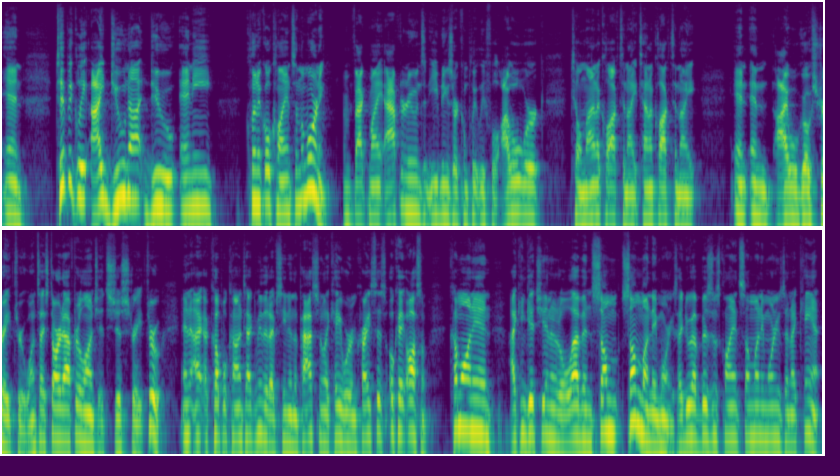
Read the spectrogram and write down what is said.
And typically, I do not do any clinical clients in the morning. In fact, my afternoons and evenings are completely full. I will work till nine o'clock tonight, 10 o'clock tonight, and and I will go straight through. Once I start after lunch, it's just straight through. And I, a couple contacted me that I've seen in the past and they're like, "Hey, we're in crisis. Okay, awesome. Come on in. I can get you in at 11 some some Monday mornings. I do have business clients some Monday mornings and I can't.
